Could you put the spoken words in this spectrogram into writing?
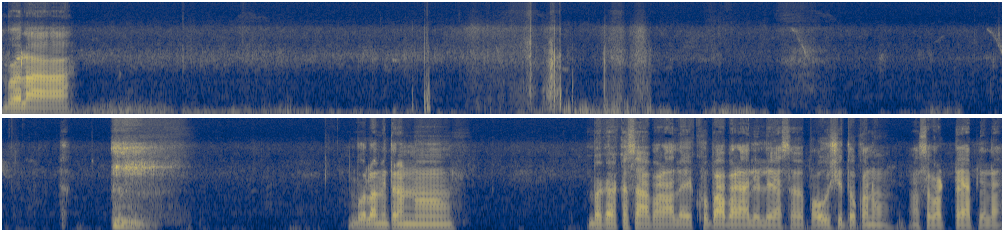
बोला. बोला मित्रांनो. बघा कसं आभाळ आलंय खूप आभाळ आलेलं आहे असं पाऊस येतो का नो असं वाटतंय आपल्याला.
